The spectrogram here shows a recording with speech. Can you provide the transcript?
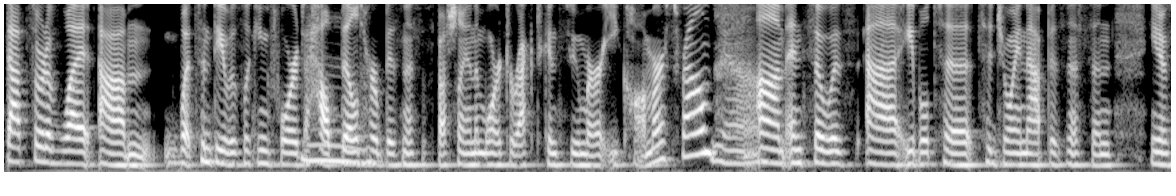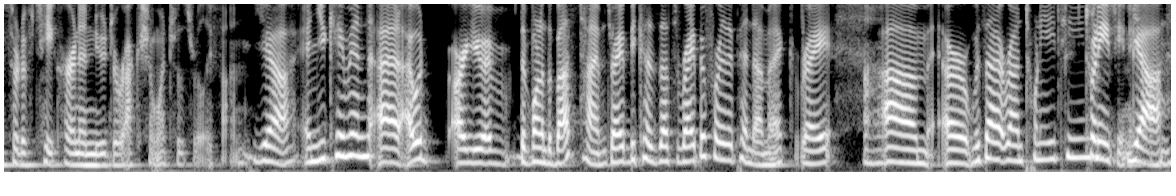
that's sort of what um, what Cynthia was looking for to help build her business, especially in the more direct consumer e-commerce realm. Yeah. Um, and so was uh, able to to join that business and you know sort of take her in a new direction, which was really fun. Yeah, and you came in at I would argue one of the best times, right? Because that's right before the pandemic, right? Um, or was that around 2018? 2018, yeah. Yeah.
